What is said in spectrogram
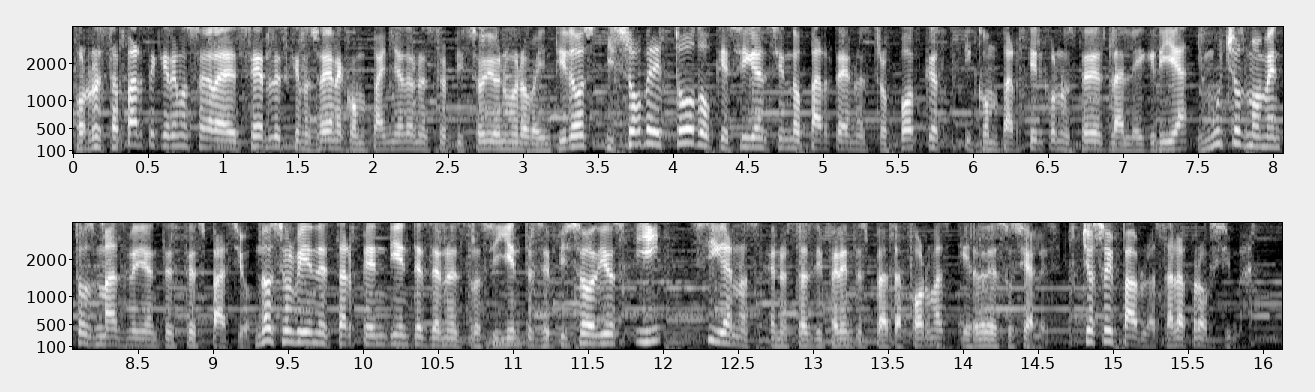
Por nuestra parte queremos agradecerles que nos hayan acompañado en nuestro episodio número 22 y sobre todo que sigan siendo parte de nuestro podcast y compartir con ustedes la alegría y muchos momentos más mediante este espacio. No se olviden de estar pendientes de nuestros siguientes episodios y síganos en nuestras diferentes plataformas y redes sociales. Yo soy Pablo, hasta la próxima.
